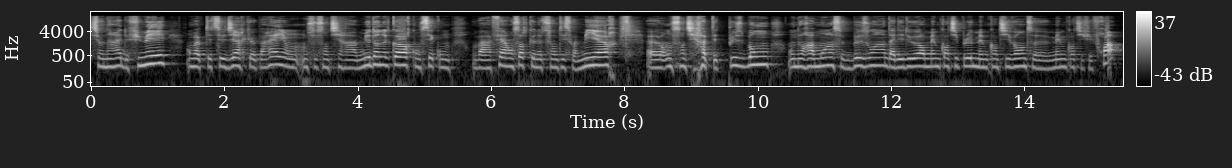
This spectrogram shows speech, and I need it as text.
Si on arrête de fumer, on va peut-être se dire que pareil, on, se sentira mieux dans notre corps, qu'on sait qu'on va faire en sorte que notre santé soit meilleure, euh, on se sentira peut-être plus bon, on aura moins ce besoin d'aller dehors même quand il pleut, même quand il vente, euh, même quand il fait froid.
